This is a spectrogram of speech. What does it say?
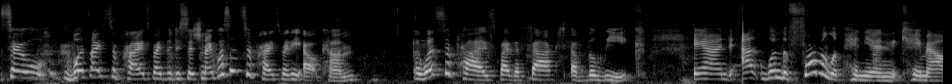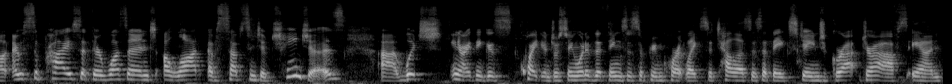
so, was I surprised by the decision? I wasn't surprised by the outcome. I was surprised by the fact of the leak. And at, when the formal opinion came out, I was surprised that there wasn't a lot of substantive changes, uh, which you know I think is quite interesting. One of the things the Supreme Court likes to tell us is that they exchange gra- drafts and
